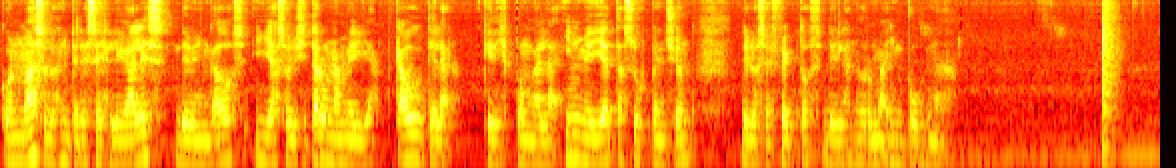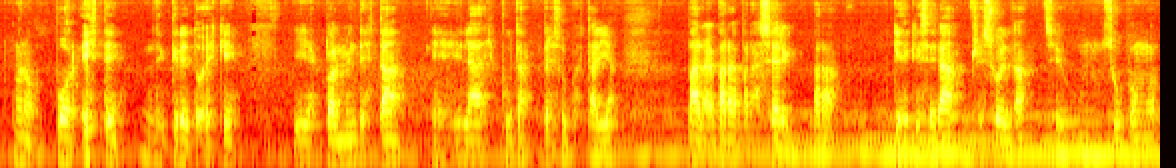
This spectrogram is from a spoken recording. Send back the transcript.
con más los intereses legales devengados y a solicitar una medida cautelar que disponga la inmediata suspensión de los efectos de la norma impugnada. Bueno, por este decreto es que actualmente está eh, la disputa presupuestaria para, para, para, hacer, para que, será resuelta, según supongo,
